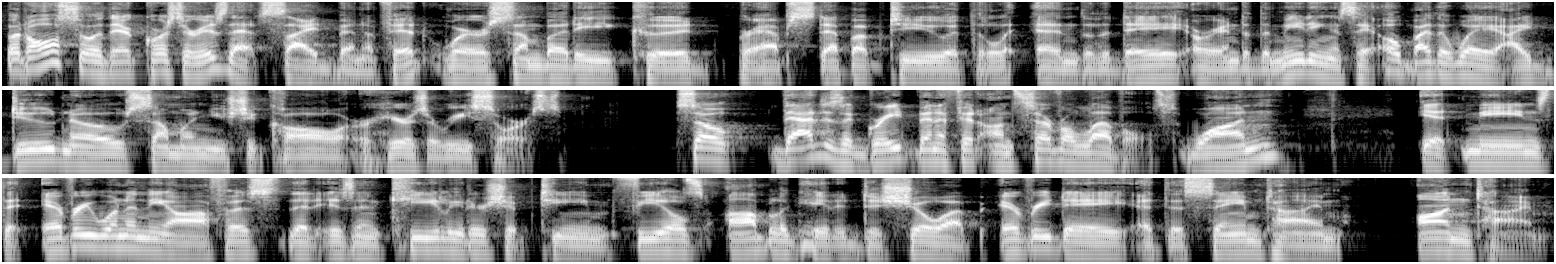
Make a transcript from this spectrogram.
But also, there, of course, there is that side benefit where somebody could perhaps step up to you at the end of the day or end of the meeting and say, Oh, by the way, I do know someone you should call, or here's a resource. So that is a great benefit on several levels. One, it means that everyone in the office that is in a key leadership team feels obligated to show up every day at the same time on time.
